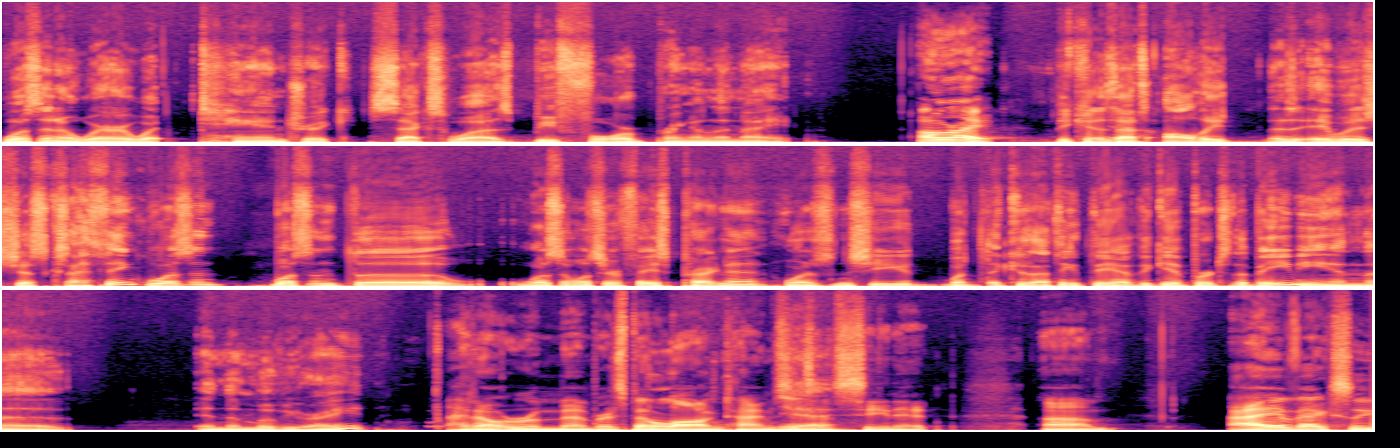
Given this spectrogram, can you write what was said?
wasn't aware of what tantric sex was before Bring on the Night oh right. because Yeah. that's all they. It was just because I think wasn't wasn't the wasn't what's her face pregnant? Wasn't she? What? Because I think they have to give birth to the baby in the in the movie, right? I don't remember. It's been a long time since Yeah. I've seen it. Um, I have actually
